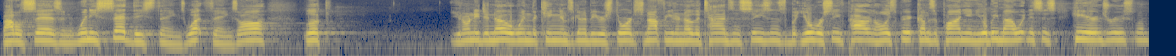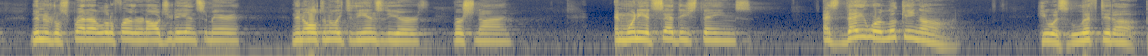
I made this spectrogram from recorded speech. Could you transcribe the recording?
Bible says, and when he said these things, what things? Oh, look, you don't need to know when the kingdom's going to be restored. It's not for you to know the times and seasons, but you'll receive power and the Holy Spirit comes upon you, and you'll be my witnesses here in Jerusalem. Then it'll spread out a little further in all Judea and Samaria, and then ultimately to the ends of the earth. Verse 9. And when he had said these things, as they were looking on, he was lifted up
